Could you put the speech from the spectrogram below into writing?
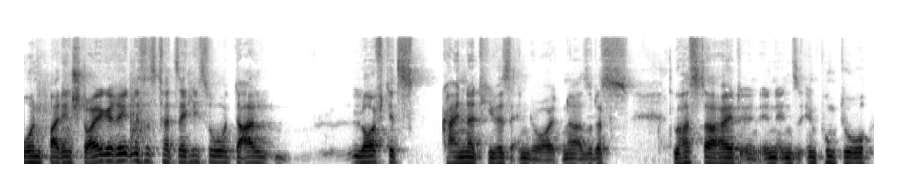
Und bei den Steuergeräten ist es tatsächlich so, da läuft jetzt kein natives Android. Ne? Also das, du hast da halt in, in, in, in puncto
